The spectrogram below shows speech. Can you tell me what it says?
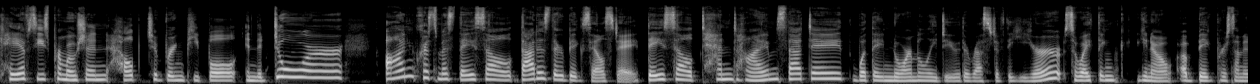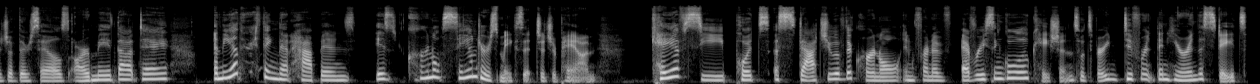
KFC's promotion helped to bring people in the door. On Christmas, they sell, that is their big sales day. They sell 10 times that day what they normally do the rest of the year. So I think, you know, a big percentage of their sales are made that day. And the other thing that happens is Colonel Sanders makes it to Japan. KFC puts a statue of the Colonel in front of every single location. So it's very different than here in the States.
